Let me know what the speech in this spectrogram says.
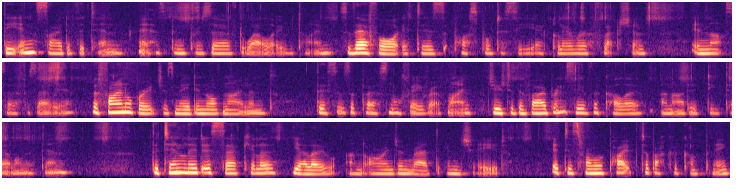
the inside of the tin. It has been preserved well over time, so therefore it is possible to see a clear reflection in that surface area. The final brooch is made in Northern Ireland. This is a personal favourite of mine due to the vibrancy of the colour and added detail on the tin. The tin lid is circular, yellow, and orange and red in shade. It is from a pipe tobacco company,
